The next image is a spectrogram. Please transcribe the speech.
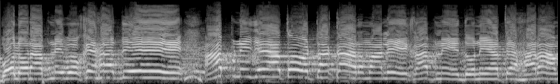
বলুন, আপনি বুকে হাত দিয়ে, আপনি যে এত টাকার মালিক, আপনি দুনিয়াতে হারাম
